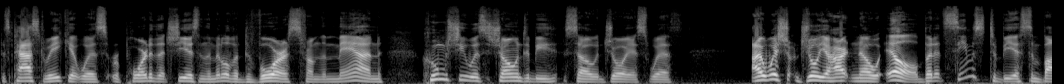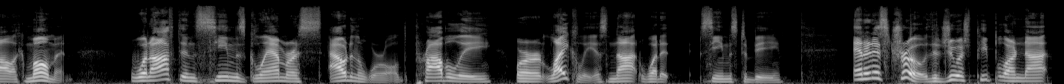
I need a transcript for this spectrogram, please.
This past week, it was reported that she is in the middle of a divorce from the man whom she was shown to be so joyous with. I wish Julia Haart no ill, but it seems to be a symbolic moment. What often seems glamorous out in the world probably or likely is not what it seems to be. And it is true, the Jewish people are not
